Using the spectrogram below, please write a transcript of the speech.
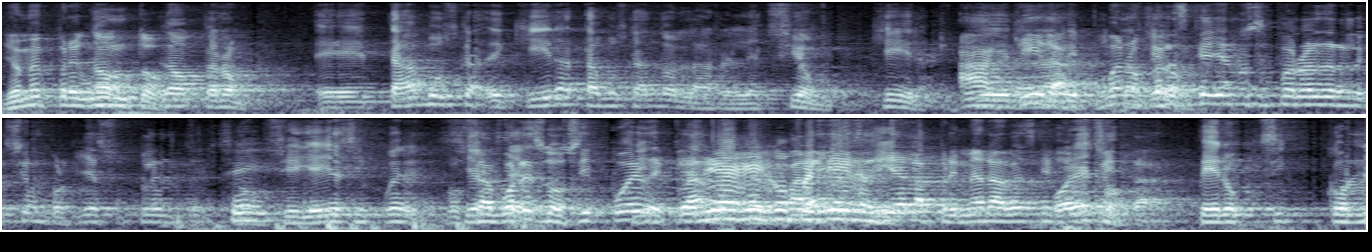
Yo me pregunto... No, pero está busca, eh, Kira está buscando la reelección. Kira. Ah, Kira. Bueno, pero es que ella no se puede hablar de reelección porque ella es suplente. Sí, sí ella sí puede. O sea, por eso sí puede, claro. que competir. sería la primera vez que por eso, Pero si, con,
